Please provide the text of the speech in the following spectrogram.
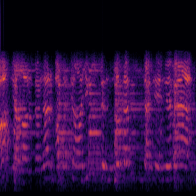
Ah yalar döner acayipsin hep seninime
